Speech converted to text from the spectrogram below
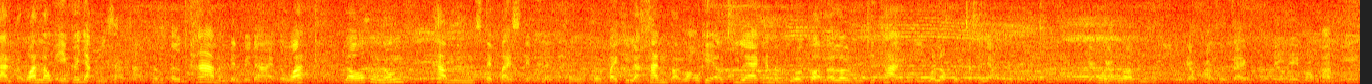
กัน แต่ว่าเราเองก็อยากมีสาขาเพิ่มเติมถ้ามันเป็นไปได้ แต่ว่าเราก็คงต้องทำ step by step เลยคงคงไปทีละขั้นก่อนว่า โอเคเอาที่แรกให้มัน work ก่อนแล้วเราดูทิศทางอีกทีว่าเราควรจะขยับไปไหนคงต้องรอดู อยากความสนใจในในป๊อปอัพเอง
